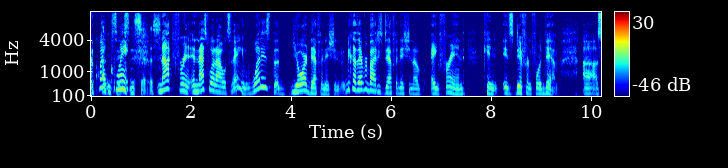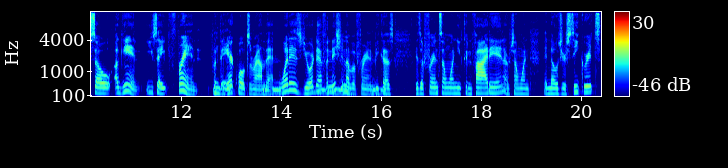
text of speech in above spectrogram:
acquaintances. Acquaintances. Not friend. And that's what I was saying. What is the your definition? Because everybody's definition of a friend can is different for them. Uh, so again, you say friend, put the air mm-hmm. quotes around that. Mm-hmm. What is your definition of a mm-hmm. friend? Because is a friend someone you confide in or someone that knows your secrets?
